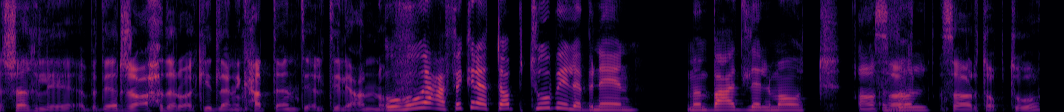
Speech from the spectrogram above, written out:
شغلة بدي أرجع أحضره أكيد لأنك حتى أنت قلت لي عنه. وهو على فكرة top 2 بلبنان من بعد للموت. آه صار ظل. صار top 2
